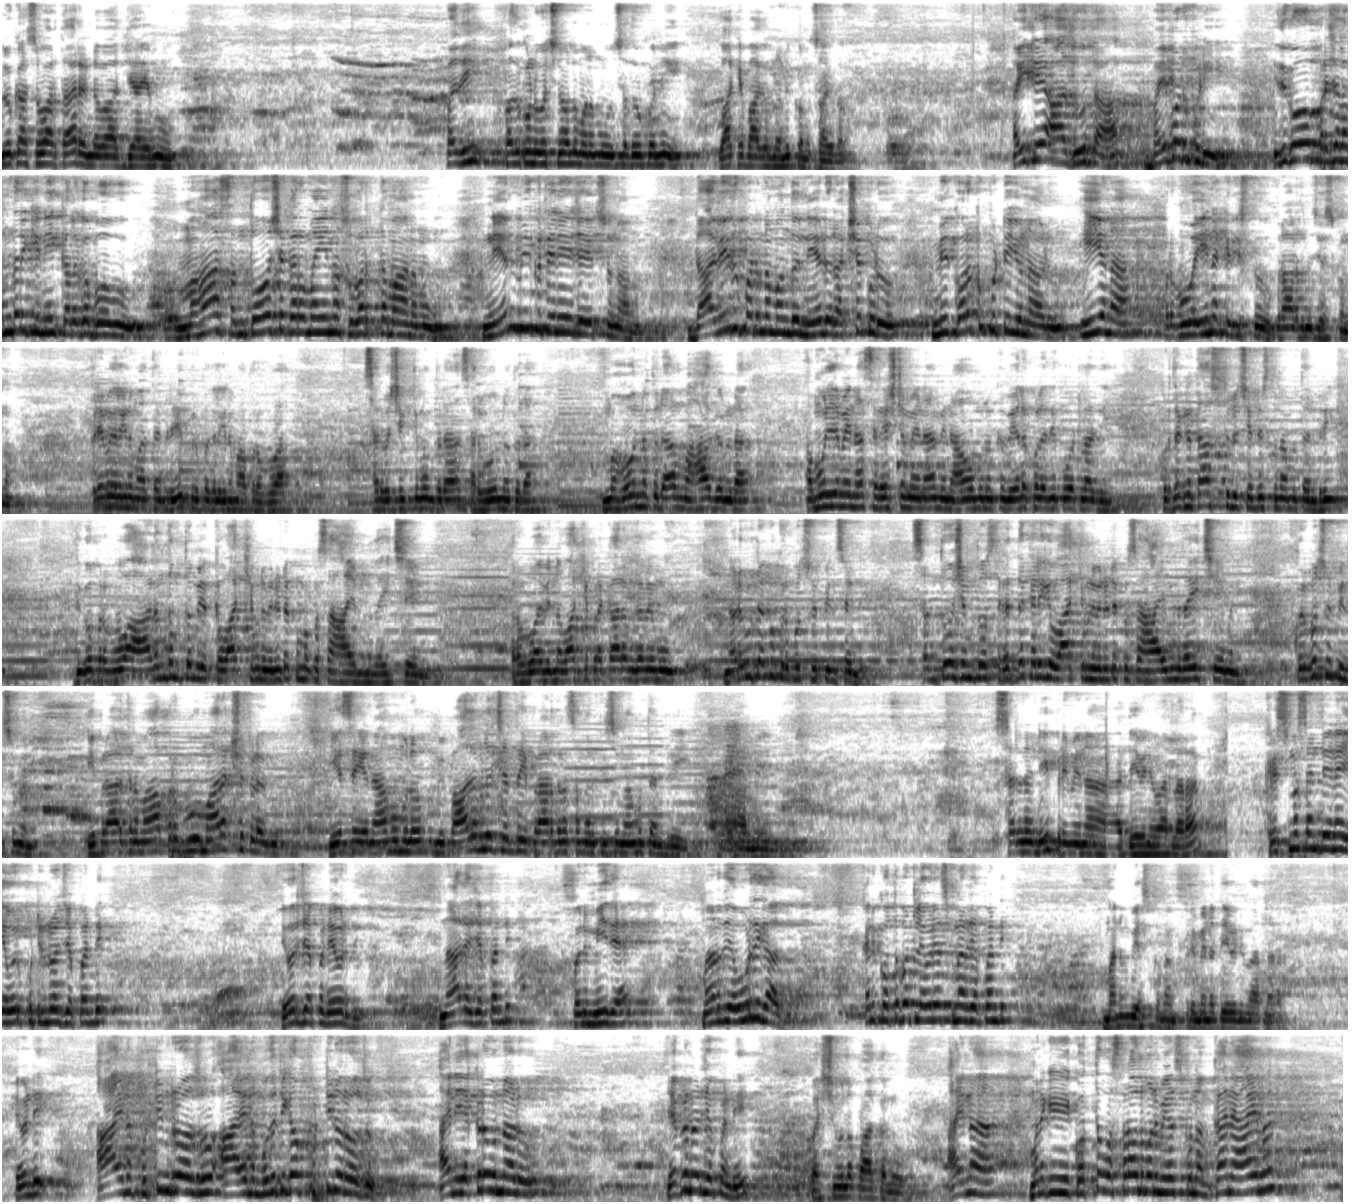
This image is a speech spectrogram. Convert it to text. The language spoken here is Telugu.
లూకాసు వార్త రెండవ అధ్యాయము. పది పదకొండు వచనాలు మనము చదువుకొని వాక్య భాగంలోని కొనసాగుదాం. అయితే ఆ దూత భయపడుకుడి ఇదిగో ప్రజలందరికీ కలగబోవు మహా సంతోషకరమైన సువర్తమానము. నేను మీకు తెలియజేస్తున్నాను దావీదు పట్టణమందు నేడు రక్షకుడు మీ కొరకు పుట్టి ఉన్నాడు ఈయన ప్రభువైన క్రీస్తు. ప్రార్థన చేసుకుందాం. ప్రేమ కలిగిన మా తండ్రి కృప కలిగిన మా ప్రభువ సర్వశక్తిమంతుడా సర్వోన్నతుడా మహోన్నతుడా మహాగణుడా అమూల్యమైన శ్రేష్టమైన మీ నామమునకు వేల కొలది కోట్లాది కృతజ్ఞతాస్తులు చెల్లిస్తున్నాము తండ్రి. ఇదిగో ప్రభువ ఆనందంతో మీ యొక్క వాక్యమును వినుటకు మాకు సహాయమును దయచేయండి. ప్రభువ విన్న వాక్య ప్రకారంగా మేము నడువుటకు కృప చూపించండి. సంతోషంతో శ్రద్ధ కలిగి వాక్యమును వినుటకు సహాయమును దయచేయమని కృప చూపించమని ఈ ప్రార్థన మా ప్రభు మా రక్షకుడగు. ఏసయ్య నామములో మీ పాదముల చెంత ఈ ప్రార్థన సమర్పిస్తున్నాము తండ్రి. ఆమె సరేనండి ప్రేమైన దేవుని వార్లారా క్రిస్మస్ అంటేనే ఎవరు పుట్టినరోజు చెప్పండి? ఎవరు చెప్పండి ఎవరిది? నాదే చెప్పండి? కొన్ని మీదే. మనది ఎవరిది కాదు. కానీ కొత్త బట్టలు ఎవరు వేసుకున్నారు చెప్పండి? మనం వేసుకున్నాం ప్రేమైన దేవుని వార్లరా. ఏమండి? ఆయన పుట్టినరోజు ఆయన మొదటిగా పుట్టినరోజు. ఆయన ఎక్కడ ఉన్నాడు? ఎక్కడున్నాడు చెప్పండి? పశువుల పాకలో. ఆయన మనకి కొత్త వస్త్రాలు మనం వేసుకున్నాం కానీ ఆయన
